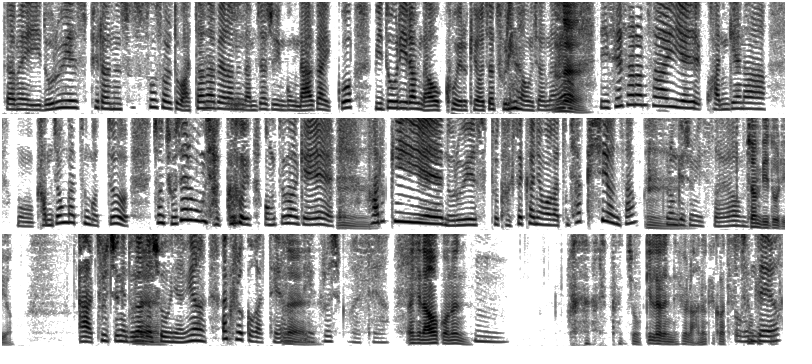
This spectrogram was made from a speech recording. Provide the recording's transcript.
그다음에 이 노르웨이 숲이라는 수- 소설도 와타나베라는 남자 주인공 나가 있고 미도리랑 나오코 이렇게 여자 둘이 나오잖아요. 네. 이세 사람 사이의 관계나 뭐 감정 같은 것도 전 조제를 보면 자꾸 엉뚱하게 음. 하루키의 노르웨이 숲을 각색한 영화 같은 착시 현상 음. 그런 게 좀 있어요. 전 미돌이요. 아, 둘 중에 누가 네. 더 좋으냐면, 아, 그럴 것 같아요. 네. 예, 그러실 것 같아요. 왠지 나올 거는 음, 좀 웃길라 했는데 별로 안 웃길 것 같아서 뭔데요? 참겠습니다.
